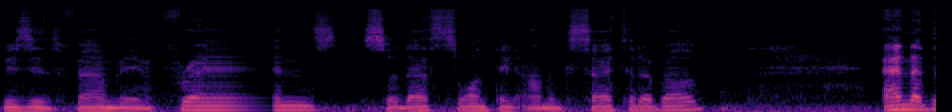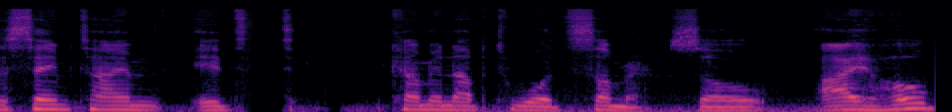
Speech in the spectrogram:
visit family and friends. So that's one thing I'm excited about. And at the same time, it's coming up towards summer. So I hope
